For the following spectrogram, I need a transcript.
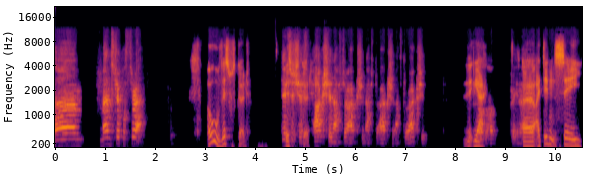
um, men's triple threat, Oh, this was good. this, This is just good. action after action after action after action. Yeah, Well, pretty much. uh, I didn't see.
